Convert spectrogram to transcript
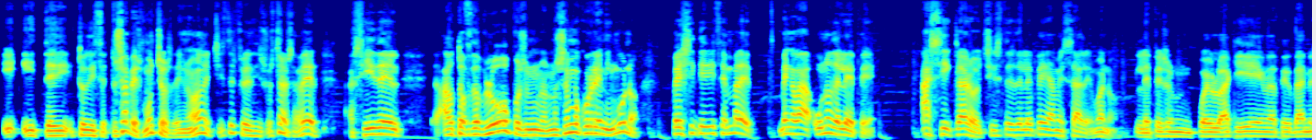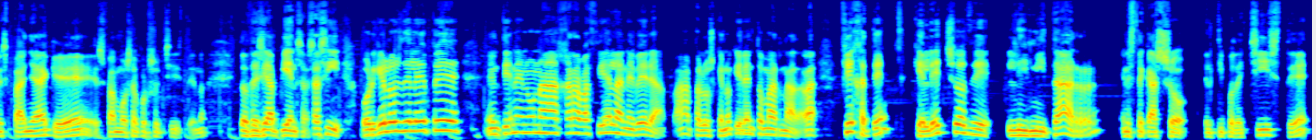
y, te, tú dices, tú sabes muchos de, ¿no? de chistes, pero dices, ostras, a ver, así del out of the blue, pues no, se me ocurre ninguno. Pero si te dicen, vale, venga, va, uno de Lepe. Ah, sí, claro, chistes de Lepe ya me salen. Bueno, Lepe es un pueblo aquí, una ciudad en España que es famosa por su chiste, ¿no? Entonces ya piensas, así, ah, ¿por qué los de Lepe tienen una jarra vacía en la nevera? Ah, para los que no quieren tomar nada. Fíjate que el hecho de limitar en este caso el tipo de chiste,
